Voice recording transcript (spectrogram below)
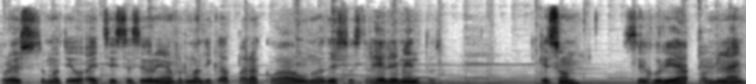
Por este motivo existe seguridad informática para cada uno de estos tres elementos, que son seguridad online,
